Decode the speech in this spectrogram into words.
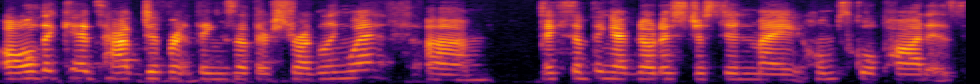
all the kids have different things that they're struggling with. Um, like something I've noticed just in my homeschool pod is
